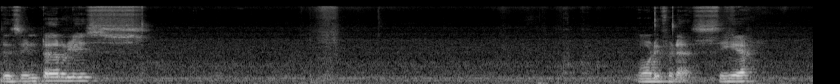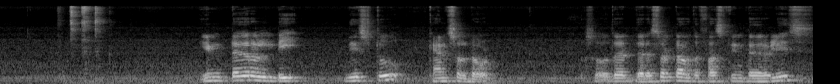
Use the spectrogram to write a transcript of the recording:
this integral is modified as see here. Integral d these two cancelled out. So that the result of the first integral is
